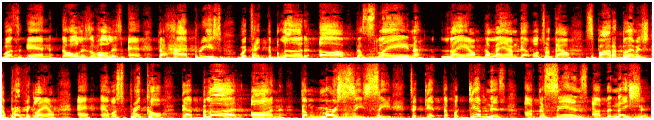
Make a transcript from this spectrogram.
was in the holies of holies, and the high priest would take the blood of the slain lamb, the lamb that was without spot or blemish, the perfect lamb, and, and would sprinkle that blood on the mercy seat to get the forgiveness of the sins of the nation.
